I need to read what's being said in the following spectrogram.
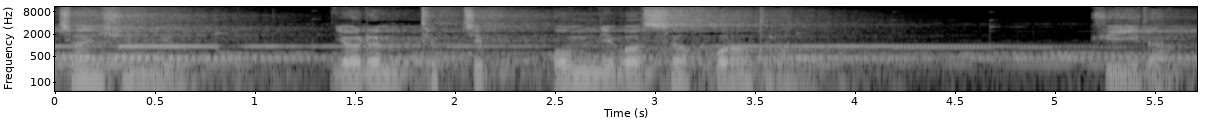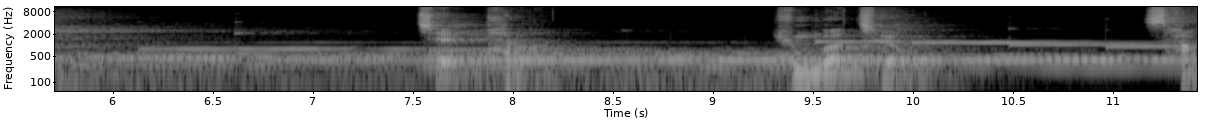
(2016) 여름 특집 옴니버스 호러 드라마 귀다 제8화 흉과체험 3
